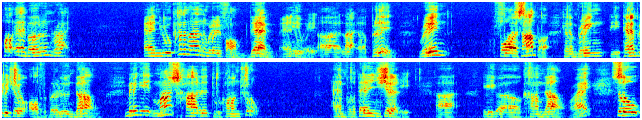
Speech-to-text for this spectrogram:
hot air balloon ride. And you can't run away from them anyway, uh, like a plane. Rain, for example, can bring the temperature of the balloon down, make it much harder to control. And potentially, uh, it will come down, right? So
